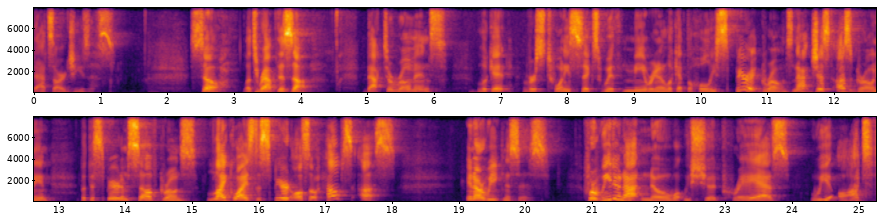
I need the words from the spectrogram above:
That's our Jesus. So let's wrap this up. Back to Romans Look at verse 26 with me. We're going to look at the Holy Spirit groans, not just us groaning, but the Spirit Himself groans. Likewise, the Spirit also helps us in our weaknesses. For we do not know what we should pray as we ought,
